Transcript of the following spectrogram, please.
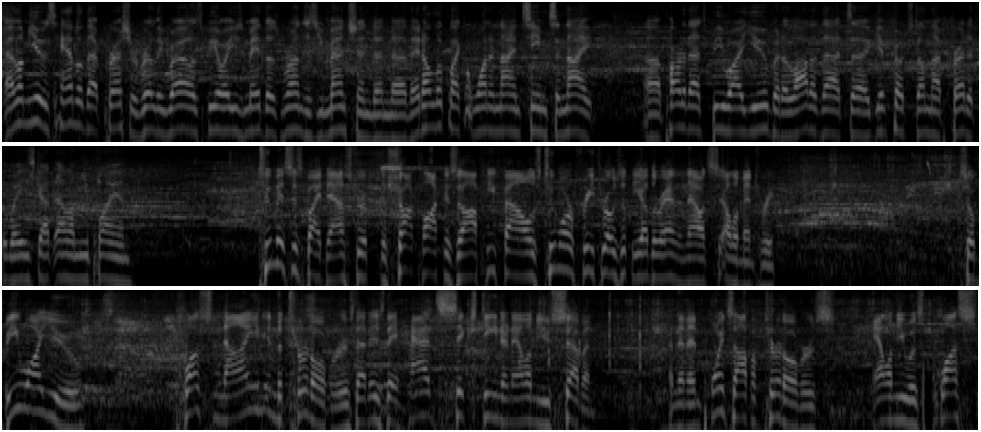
LMU has handled that pressure really well as BYU's made those runs, as you mentioned, and uh, they don't look like a one and nine team tonight. Uh, part of that's BYU, but a lot of that uh, give Coach Dunlap credit the way he's got LMU playing. Two misses by Dastrup. The shot clock is off. He fouls. Two more free throws at the other end, and now it's elementary. So BYU plus nine in the turnovers. That is, they had 16 and LMU seven. And then in points off of turnovers, LMU was plus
